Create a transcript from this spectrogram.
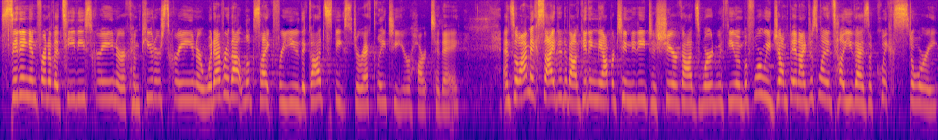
sitting in front of a TV screen or a computer screen or whatever that looks like for you, that God speaks directly directly to your heart today. And so I'm excited about getting the opportunity to share God's word with you. And before we jump in, I just want to tell you guys a quick story.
